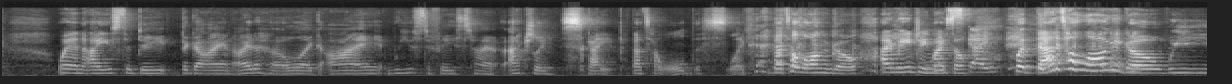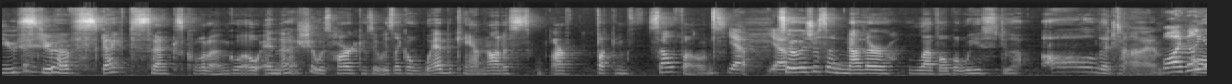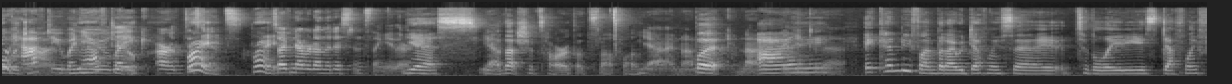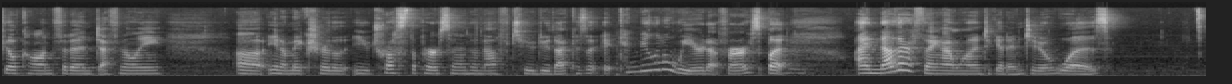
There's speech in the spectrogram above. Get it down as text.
when I used to date the guy in Idaho, like I we used to FaceTime. Actually, Skype. That's how old this like. That's how long ago. I'm aging myself. Skype. But that's how long ago we used to have Skype sex, quote unquote, and Mm-hmm. that shit was hard because it was like a webcam, not a our fucking cell phones. Yep, yep. So it was just another level, but we used to do that all all the time. Well, I feel like you have time. to when you, to. like are Right, distance. right. So I've never done the distance thing either. Yes. Yeah, that shit's hard. That's not fun. Yeah, I'm not. But like, not I, that. it can be fun, but I would definitely say to the ladies, definitely feel confident. Definitely, uh, you know, make sure that you trust the person enough to do that because it, it can be a little weird at first. But Mm-hmm. another thing I wanted to get into was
